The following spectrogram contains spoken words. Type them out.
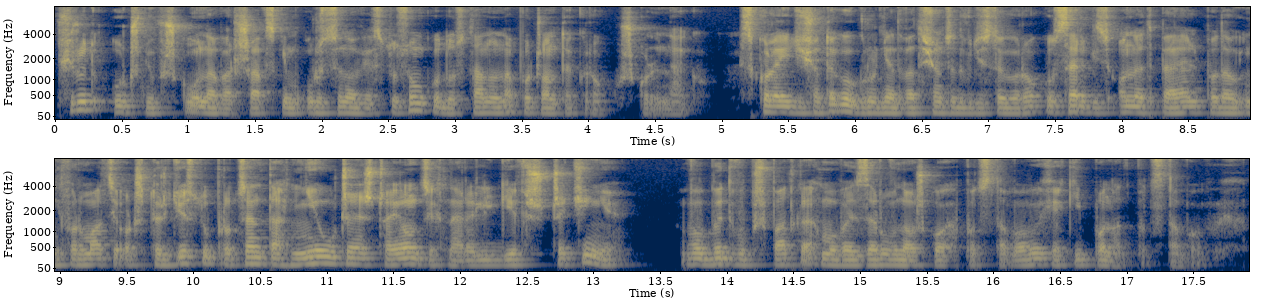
wśród uczniów szkół na warszawskim Ursynowie w stosunku do stanu na początek roku szkolnego. Z kolei 10 grudnia 2020 roku serwis onet.pl podał informację o 40% nieuczęszczających na religię w Szczecinie. W obydwu przypadkach mowa jest zarówno o szkołach podstawowych, jak i ponadpodstawowych.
